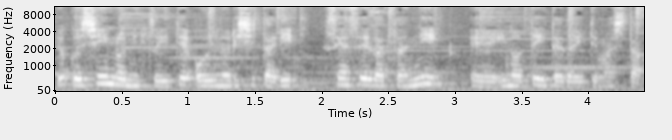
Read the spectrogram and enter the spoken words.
よく進路についてお祈りしたり先生方に祈っていただいてました。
